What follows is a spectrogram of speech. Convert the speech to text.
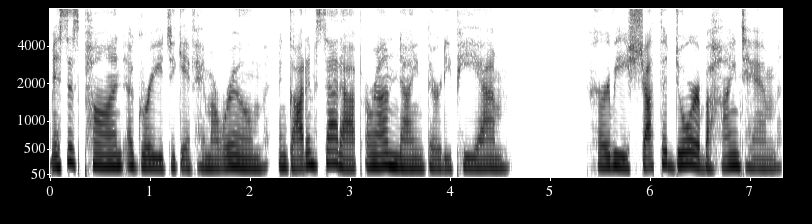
Mrs. Pond agreed to give him a room and got him set up around 9:30 p.m. Kirby shut the door behind him,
